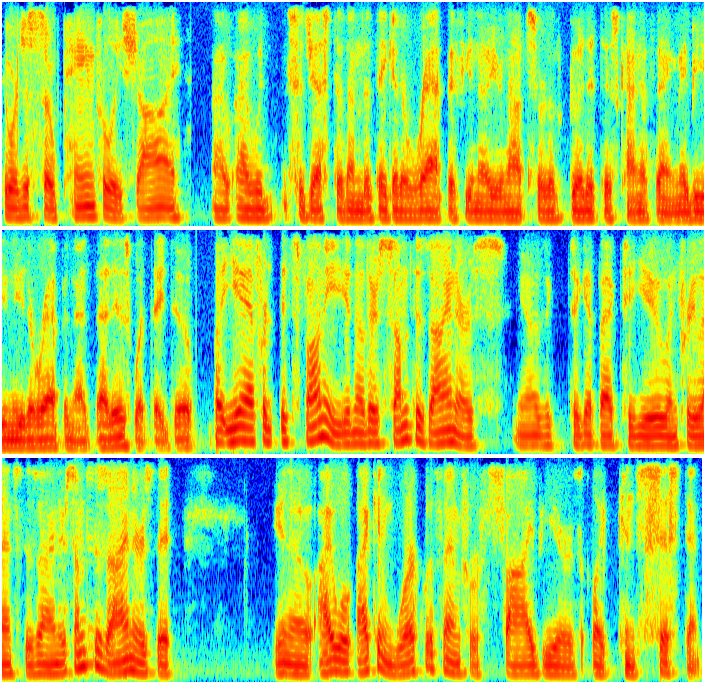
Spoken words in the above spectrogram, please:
who are just so painfully shy, I, I, would suggest to them that they get a rep if you know you're not sort of good at this kind of thing. Maybe you need a rep, and that that is what they do. But yeah, for it's funny, you know, there's some designers, you know, to, to get back to you and freelance design. There's some designers that you know, I will, I can work with them for five years, like consistent,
